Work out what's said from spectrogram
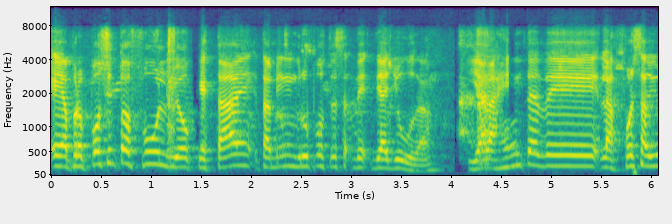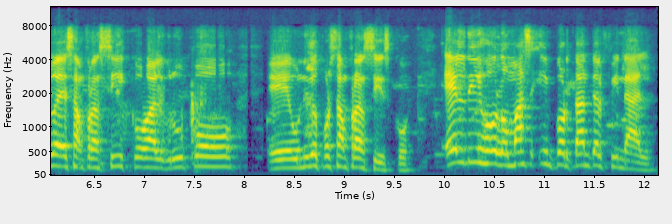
eh, a propósito, Fulvio, que está también en grupos de, ayuda, y a la gente de la Fuerza Viva de San Francisco, al grupo eh, Unidos por San Francisco él dijo lo más importante al final.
